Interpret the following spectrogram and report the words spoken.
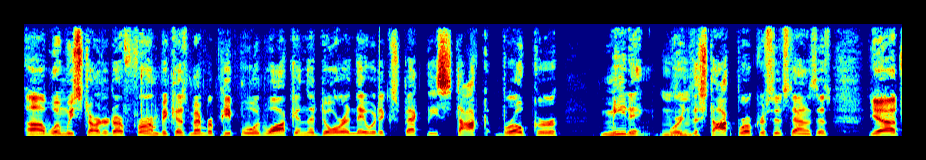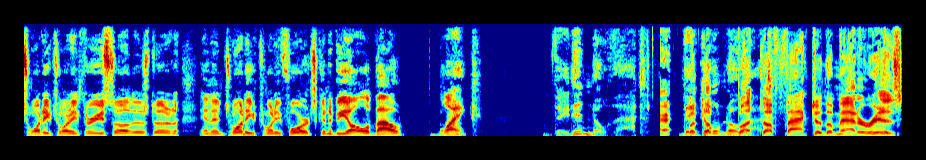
uh, when we started our firm, because remember, people would walk in the door and they would expect the stockbroker meeting mm-hmm. where the stockbroker sits down and says, Yeah, 2023 saw this, and in 2024, it's going to be all about blank. They didn't know that. Uh, they but don't the, know but that. the fact of the matter is,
